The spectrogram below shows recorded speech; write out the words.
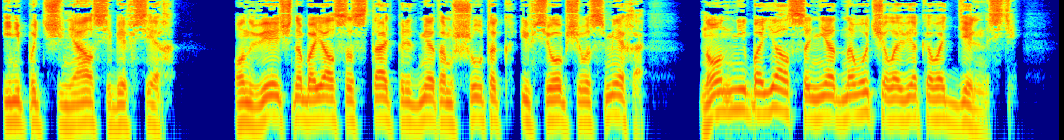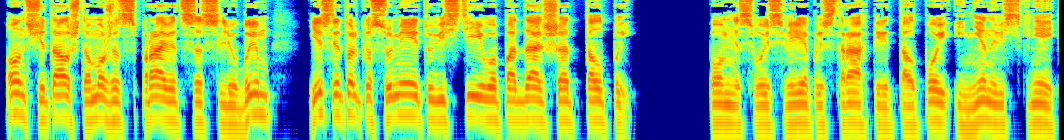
и не подчинял себе всех. Он вечно боялся стать предметом шуток и всеобщего смеха, но он не боялся ни одного человека в отдельности. он считал, что может справиться с любым, если только сумеет увести его подальше от толпы. Помня свой свирепый страх перед толпой и ненависть к ней,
